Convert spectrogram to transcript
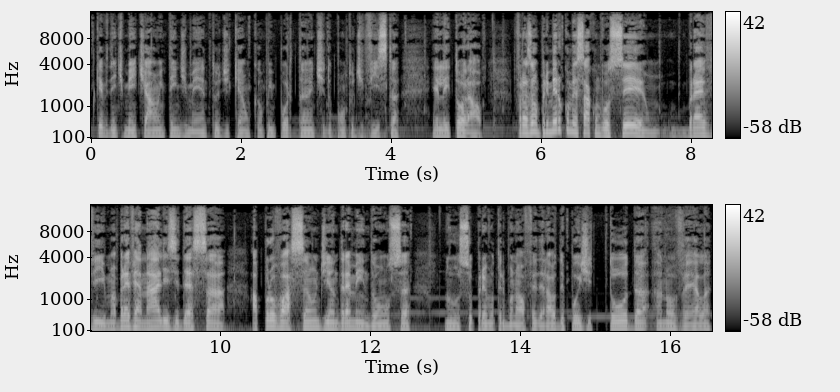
porque evidentemente há um entendimento de que é um campo importante do ponto de vista eleitoral. Frazão, primeiro começar com você, um breve, uma breve análise dessa aprovação de André Mendonça no Supremo Tribunal Federal depois de toda a novela.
